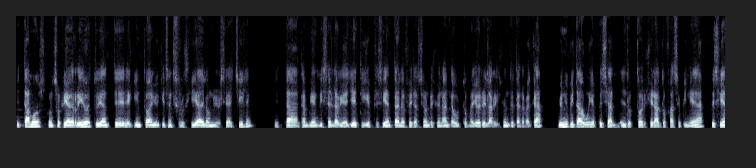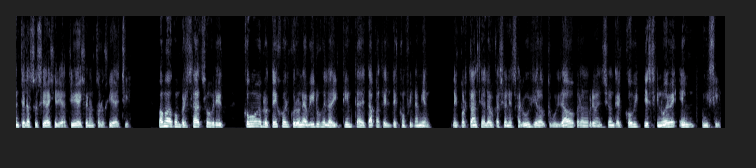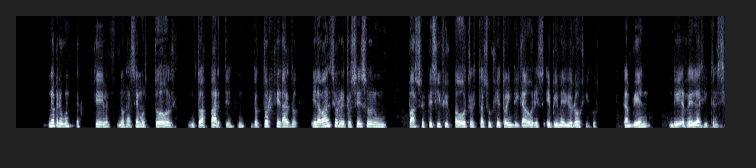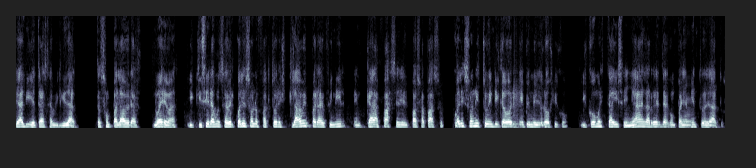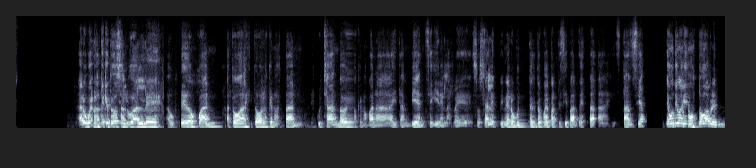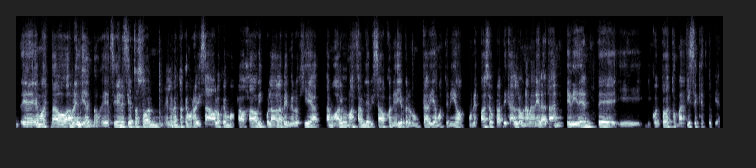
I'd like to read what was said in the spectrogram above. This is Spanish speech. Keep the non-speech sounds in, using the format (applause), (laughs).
Estamos con Sofía Garrido, estudiante de quinto año de Quincenciología de la Universidad de Chile. Está también Griselda Vialletti, que es presidenta de la Federación Regional de Adultos Mayores de la región de Tarapacá, y un invitado muy especial, el doctor Gerardo Fase Pineda, presidente de la Sociedad de Geriatría y Gerontología de Chile. Vamos a conversar sobre cómo me protejo del coronavirus en las distintas etapas del desconfinamiento, la importancia de la educación en salud y el autocuidado para la prevención del COVID-19 en homicidio. Una pregunta que nos hacemos todos en todas partes. Doctor Gerardo, ¿el avance o retroceso de un paso específico a otro está sujeto a indicadores epidemiológicos también de red asistencial y de trazabilidad. Estas son palabras nuevas y quisiéramos saber cuáles son los factores claves para definir en cada fase del paso a paso cuáles son estos indicadores epidemiológicos y cómo está diseñada la red de acompañamiento de datos. Claro, bueno, antes que todo saludarle a usted, don Juan, a todas y todos los que nos están escuchando y los que nos van a ahí también seguir en las redes sociales. Primero, muy contento de poder participar de esta instancia es un tema que hemos, todo eh, hemos estado aprendiendo. Eh, si bien es cierto, son elementos que hemos revisado, los que hemos trabajado vinculados a la epidemiología, estamos algo más familiarizados con ello, pero nunca habíamos tenido un espacio para aplicarlo de una manera tan evidente y, con todos estos matices que esto tiene.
